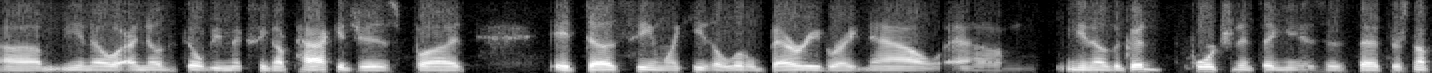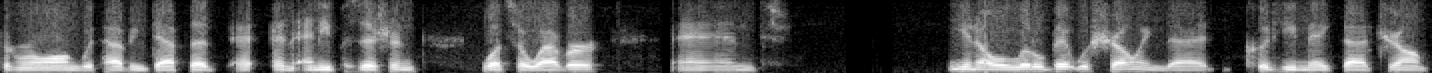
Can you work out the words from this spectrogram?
Um, you know, I know that they'll be mixing up packages, but it does seem like he's a little buried right now. Um, you know, the good fortunate thing is is that there's nothing wrong with having depth at, at in any position whatsoever, and you know, a little bit was showing that could he make that jump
